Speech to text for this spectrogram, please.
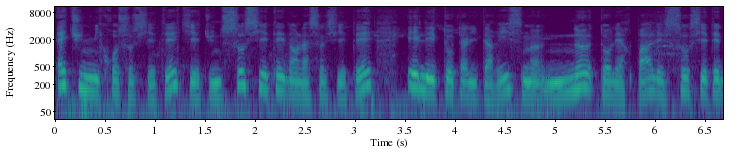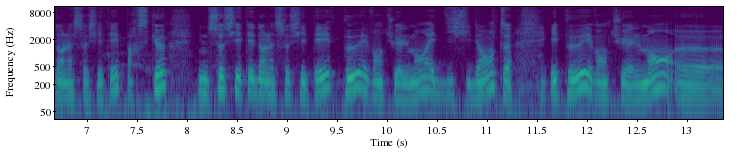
est une micro-société, qui est une société dans la société, et les totalitarismes ne tolèrent pas les sociétés dans la société parce que société dans la société peut éventuellement être dissidente et peut éventuellement euh,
